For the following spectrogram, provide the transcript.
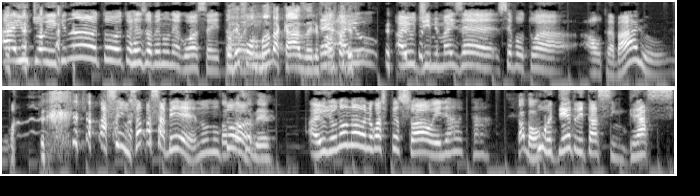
Aí o John Wick, não, eu tô, eu tô resolvendo um negócio aí. Tô reformando aí, a casa, ele é, fala. Aí, o, aí o Jimmy, mas é. Você voltou a, ao trabalho? assim, só pra saber. Não, não só tô. Pra saber. Aí o João, não, não, é um negócio pessoal. Ele, ah, tá. Tá bom. Por dentro ele tá assim, graças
